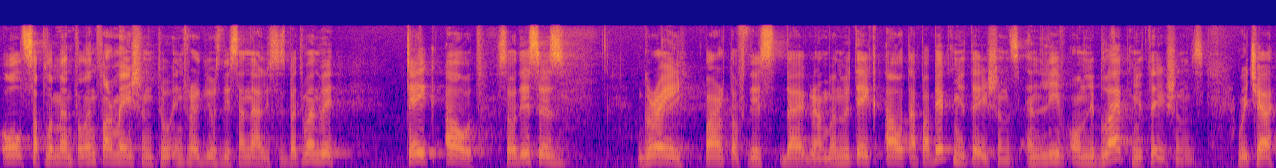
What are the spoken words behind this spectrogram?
all supplemental information to introduce this analysis. But when we take out, so this is gray part of this diagram, when we take out APOBEC mutations and leave only black mutations, which are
